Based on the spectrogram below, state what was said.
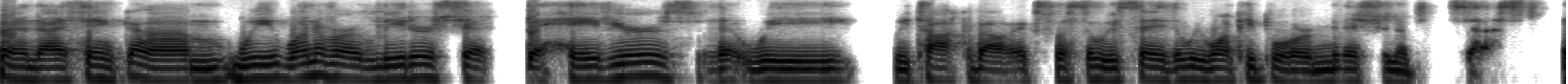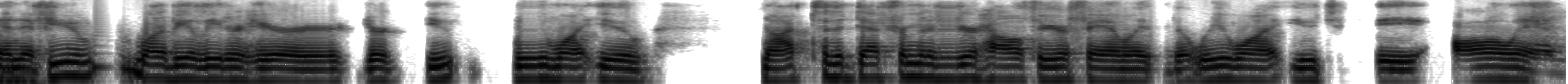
and i think um, we one of our leadership behaviors that we we talk about explicitly. We say that we want people who are mission obsessed. And if you want to be a leader here, you're, you, we want you not to the detriment of your health or your family, but we want you to be all in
